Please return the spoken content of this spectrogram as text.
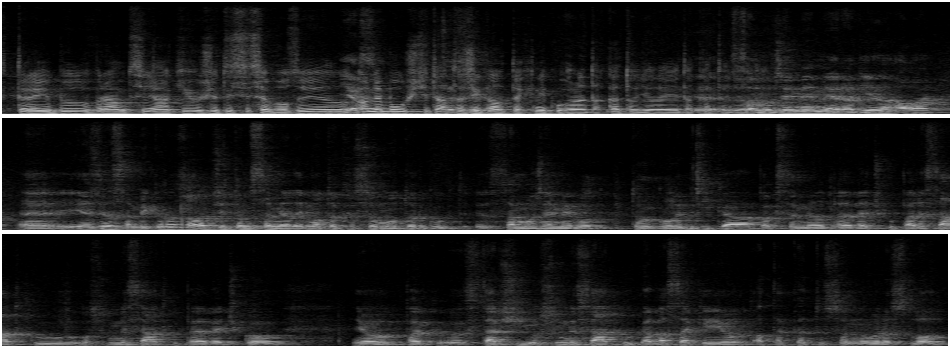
který byl v rámci nějakého, že ty jsi se vozil, Jasně, anebo už ti táta říkal techniku, hele, také to dělej, také to dělej. Samozřejmě mi radil, ale eh, jezdil jsem bikros, ale přitom jsem měl i motokrosovou motorku, samozřejmě od toho kolibříka, pak jsem měl PVčku 50, 80 PVčko, jo, pak eh, starší 80 Kawasaki, jo, a takhle to se mnou rostlo,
